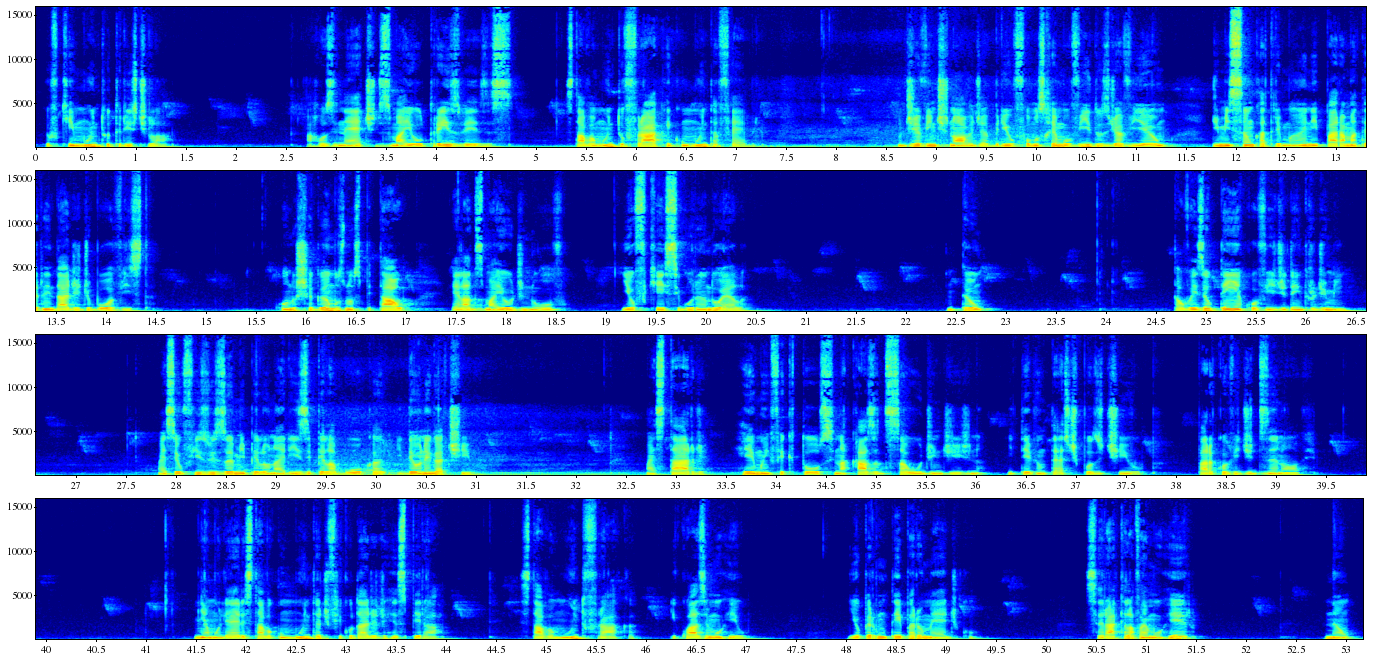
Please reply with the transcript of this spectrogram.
Eu fiquei muito triste lá. A Rosinete desmaiou três vezes. Estava muito fraca e com muita febre. No dia 29 de abril, fomos removidos de avião de Missão Catrimani para a maternidade de Boa Vista. Quando chegamos no hospital, ela desmaiou de novo e eu fiquei segurando ela. Então, talvez eu tenha Covid dentro de mim. Mas eu fiz o exame pelo nariz e pela boca e deu negativo. Mais tarde, Remo infectou-se na casa de saúde indígena e teve um teste positivo para a Covid-19. Minha mulher estava com muita dificuldade de respirar. Estava muito fraca e quase morreu. E eu perguntei para o médico: Será que ela vai morrer? Não,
